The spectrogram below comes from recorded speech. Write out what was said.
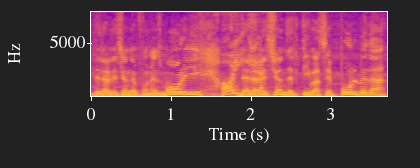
de la lesión de Funes Mori, Ay, de la y la- lesión del Tiba Sepúlveda.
